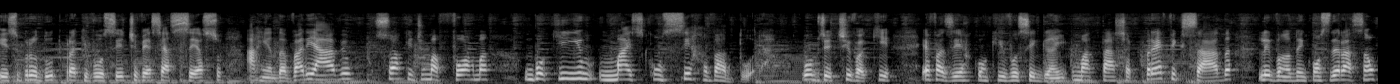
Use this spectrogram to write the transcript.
esse produto para que você tivesse acesso à renda variável, só que de uma forma um pouquinho mais conservadora. O objetivo aqui é fazer com que você ganhe uma taxa pré-fixada, levando em consideração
